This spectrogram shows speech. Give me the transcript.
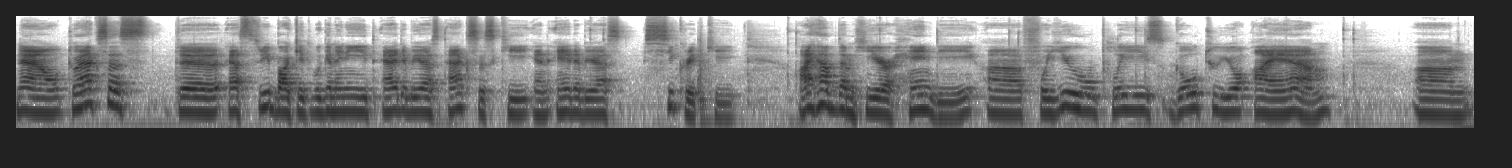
Now, to access the S3 bucket, we're gonna need AWS access key and AWS secret key. I have them here handy. Uh, for you, please go to your IAM um,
